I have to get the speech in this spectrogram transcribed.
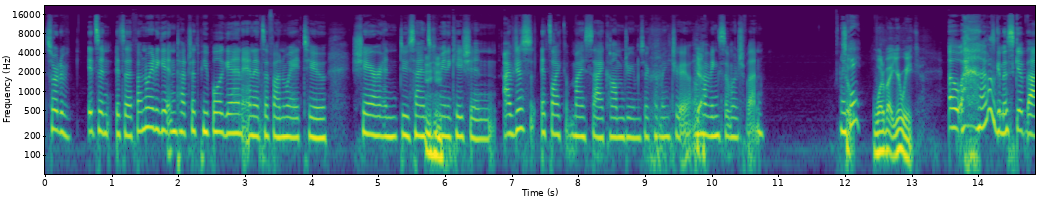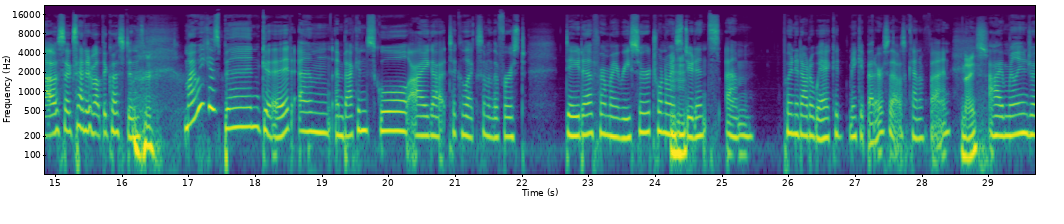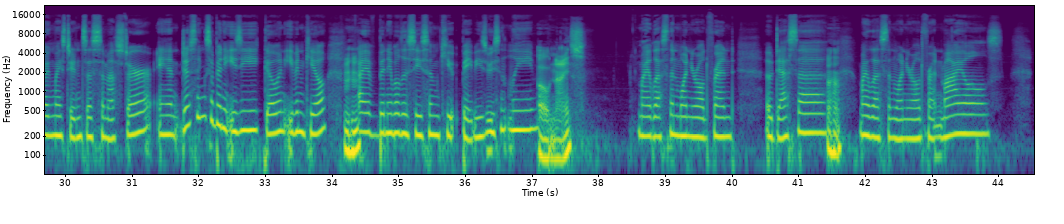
sort of it's an it's a fun way to get in touch with people again and it's a fun way to share and do science Mm-hmm. communication. I've just it's like my SciComm dreams are coming true. I'm Yeah. having so much fun. So Okay. What about your week? Oh, I was gonna skip that. I was so excited about the questions. My week has been good. Um, I'm back in school. I got to collect some of the first data for my research. One of my students um, pointed out a way I could make it better, so that was kind of fun. Nice. I'm really enjoying my students this semester, and just things have been easy going, even keel. I have been able to see some cute babies recently. Oh, nice. My less than one year old friend Odessa, Uh-huh. My less than one year old friend Miles,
